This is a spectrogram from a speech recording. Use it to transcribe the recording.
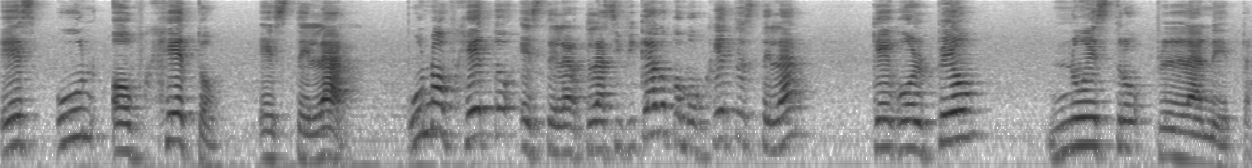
Es un objeto estelar un objeto estelar, clasificado como objeto estelar que golpeó nuestro planeta.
